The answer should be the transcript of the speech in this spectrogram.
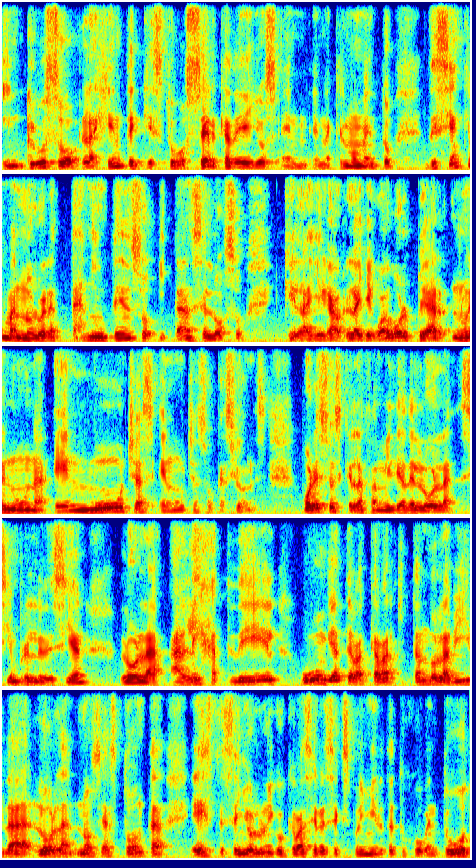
incluso la gente que estuvo cerca de ellos en, en, aquel momento decían que Manolo era tan intenso y tan celoso que la, llega, la llegó a golpear no en una, en muchas, en muchas ocasiones. Por eso es que la familia de Lola siempre le decían, Lola, aléjate de él, un día te va a acabar quitando la vida, Lola, no seas tonta, este señor lo único que va a hacer es exprimirte tu juventud,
